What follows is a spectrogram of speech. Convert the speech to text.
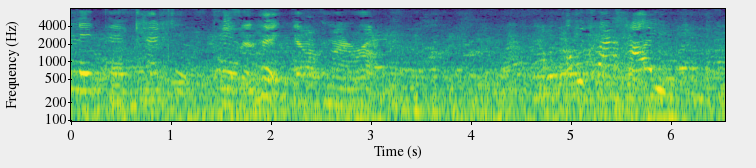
wanted to catch his tail. He said, hey, get off my rock. I was trying to hide.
